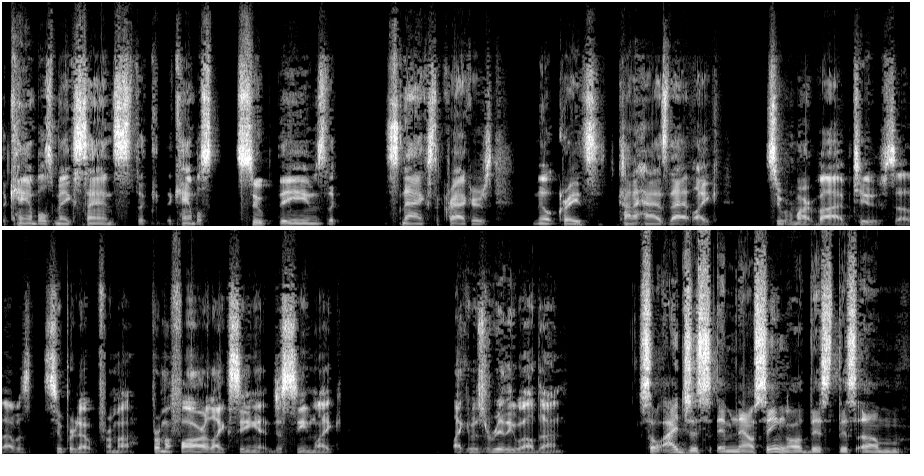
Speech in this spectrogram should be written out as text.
the Campbell's makes sense. The the Campbell's soup themes, the snacks, the crackers, milk crates, kind of has that like Supermart vibe too. So that was super dope from a from afar. Like seeing it just seemed like like it was really well done. So I just am now seeing all this this um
